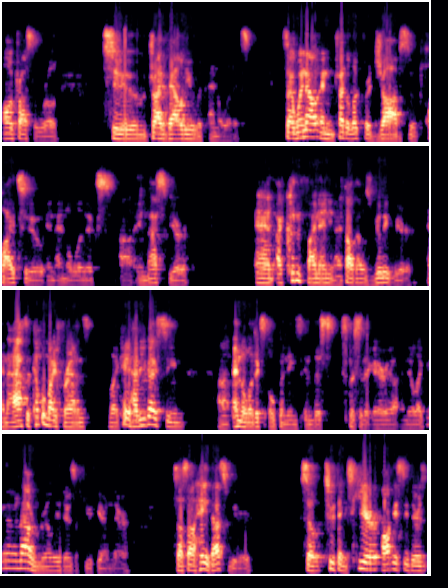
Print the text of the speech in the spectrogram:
all across the world to drive value with analytics. So I went out and tried to look for jobs to apply to in analytics uh, in that sphere. And I couldn't find any. I thought that was really weird. And I asked a couple of my friends, like, hey, have you guys seen uh, analytics openings in this specific area. And they're like, no, not really. There's a few here and there. So I thought, hey, that's weird. So two things here. Obviously, there's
